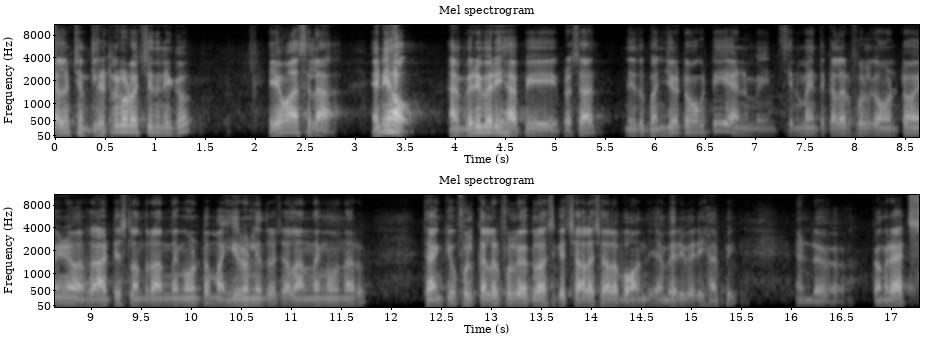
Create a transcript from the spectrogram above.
కలెక్షన్ చిన్న గ్లిటర్ కూడా వచ్చింది నీకు? ఏమో అసలు? Anyhow I'm very very happy Prasad. నీతో పనిచేయటం ఒకటి అండ్ మీ సినిమా ఇంత కలర్ఫుల్గా ఉండటం ఆర్టిస్టులు అందరూ అందంగా ఉంటాం మా హీరోయిన్లు అందరూ చాలా అందంగా ఉన్నారు. థ్యాంక్ యూ ఫుల్ కలర్ఫుల్గా గ్లాసీగా చాలా చాలా బాగుంది. I'm very very happy and congrats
